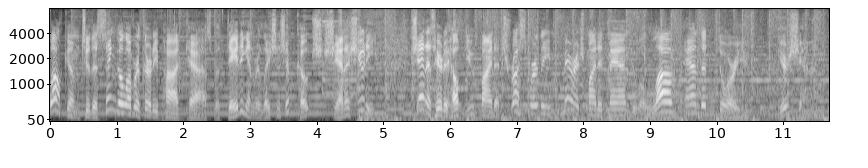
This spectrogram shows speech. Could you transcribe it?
Welcome to the Single Over 30 podcast with dating and relationship coach Shanna Schutte. Shanna's here to help you find a trustworthy, marriage minded man who will love and adore you. Here's Shanna.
